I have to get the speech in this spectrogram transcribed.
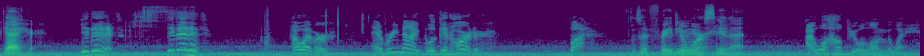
Get out of here. You did it! You did it! However, every night will get harder. But I was afraid you were gonna say that. I will help you along the way.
